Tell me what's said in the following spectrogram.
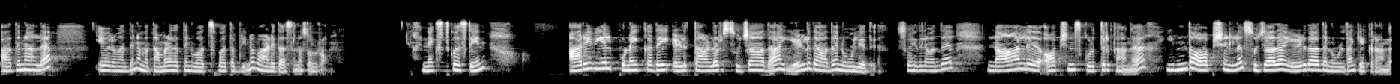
அதனால் இவர் வந்து நம்ம தமிழகத்தின் வேர்ட்ஸ் ஒர்த் அப்படின்னு வாணிதாசனை சொல்கிறோம் நெக்ஸ்ட் கொஸ்டின் அறிவியல் புனைக்கதை எழுத்தாளர் சுஜாதா எழுதாத நூல் எது ஸோ இதில் வந்து நாலு ஆப்ஷன்ஸ் கொடுத்துருக்காங்க. இந்த ஆப்ஷனில் சுஜாதா எழுதாத நூல் தான் கேட்குறாங்க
